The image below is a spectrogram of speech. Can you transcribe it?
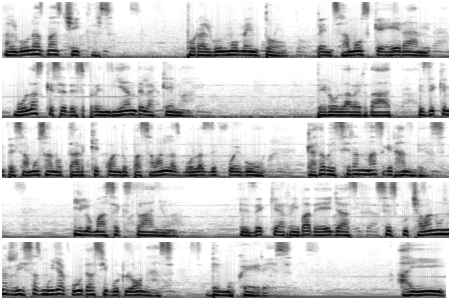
Algunas más chicas. Por algún momento pensamos que eran bolas que se desprendían de la quema. Pero la verdad es de que empezamos a notar que cuando pasaban las bolas de fuego cada vez eran más grandes. Y lo más extraño es de que arriba de ellas se escuchaban unas risas muy agudas y burlonas de mujeres. Ahí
